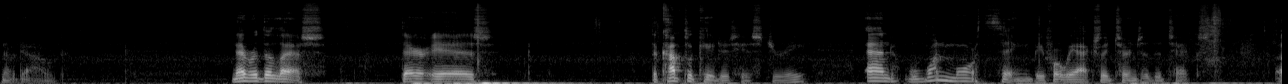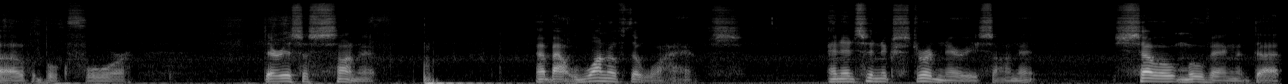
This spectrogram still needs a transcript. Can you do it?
no doubt. Nevertheless, there is the complicated history, and one more thing before we actually turn to the text of Book Four. There is a sonnet about one of the wives, and it's an extraordinary sonnet, so moving that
